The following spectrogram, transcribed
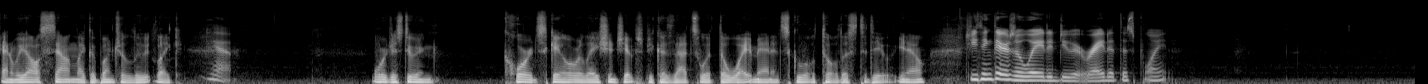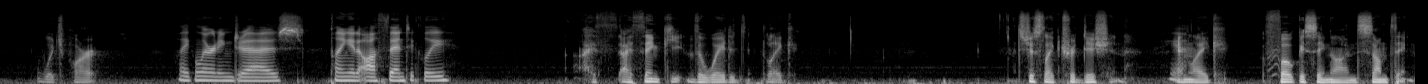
and we all sound like a bunch of loot. Like Yeah. we're just doing chord scale relationships because that's what the white man at school told us to do. You know? Do you think there's a way to do it right at this point? Which part? Like learning jazz, playing it authentically? I th- I think the way to like it's just like tradition Yeah. and like focusing on something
